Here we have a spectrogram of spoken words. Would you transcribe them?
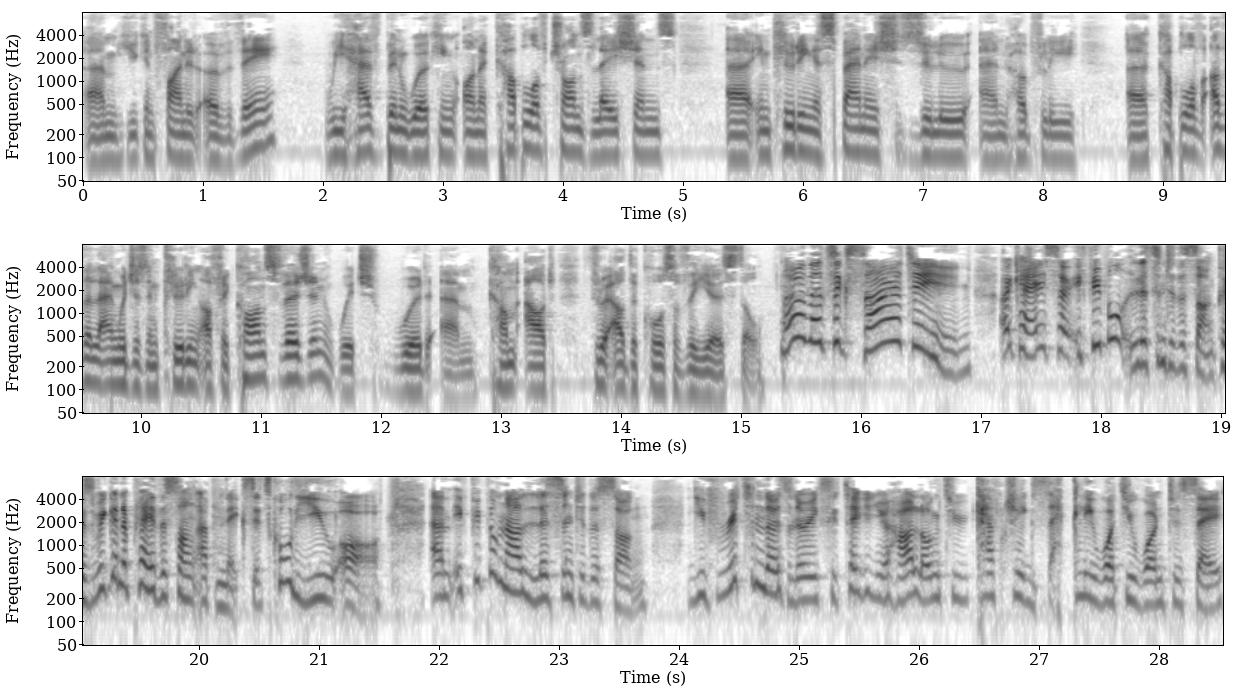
Um, you can find it over there. We have been working on a couple of translations, uh, including a Spanish, Zulu, and hopefully a couple of other languages, including Afrikaans version, which would um, come out throughout the course of the year still. Oh, that's exciting. Okay, so if people listen to the song, because we're going to play the song up next, it's called You Are. Um, if people now listen to the song, you've written those lyrics, it's taken you how long to capture exactly what you want to say?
